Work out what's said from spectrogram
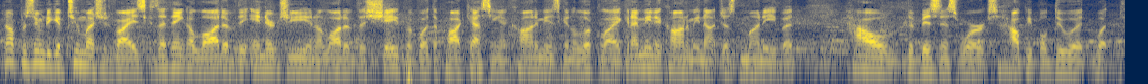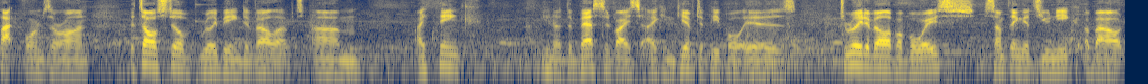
I don't presume to give too much advice because I think a lot of the energy and a lot of the shape of what the podcasting economy is going to look like, and I mean economy, not just money, but how the business works, how people do it, what platforms they're on. It's all still really being developed. Um, I think you know the best advice I can give to people is to really develop a voice, something that's unique about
